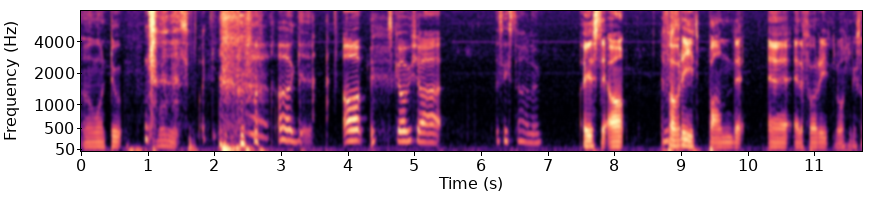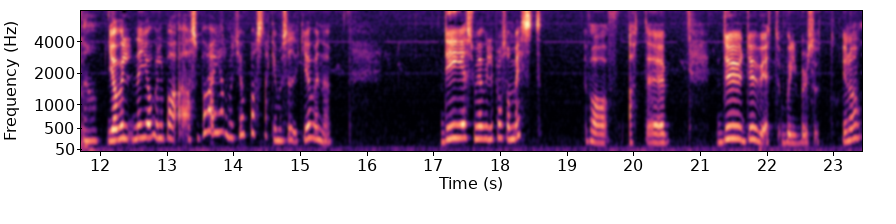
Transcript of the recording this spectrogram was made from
I want to move it. Okej. Ja, ska vi köra sista här nu? Ja just det, ja. Det. Favoritband, eh, eller favoritlåt liksom. Ja. Jag vill, nej jag vill bara, alltså bara i allmänt, jag vill bara snacka musik, jag vet inte. Det som jag ville prata om mest var att eh, du, du vet Wilbur Sutt, you know?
